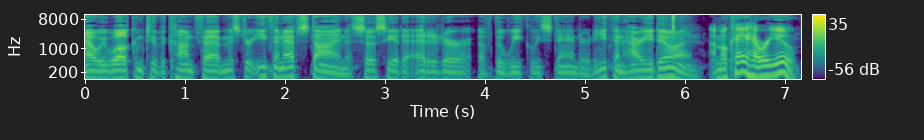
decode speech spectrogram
Now we welcome to the confab Mr. Ethan Epstein, associate editor of the Weekly Standard. Ethan, how are you doing? I'm okay. How are you?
